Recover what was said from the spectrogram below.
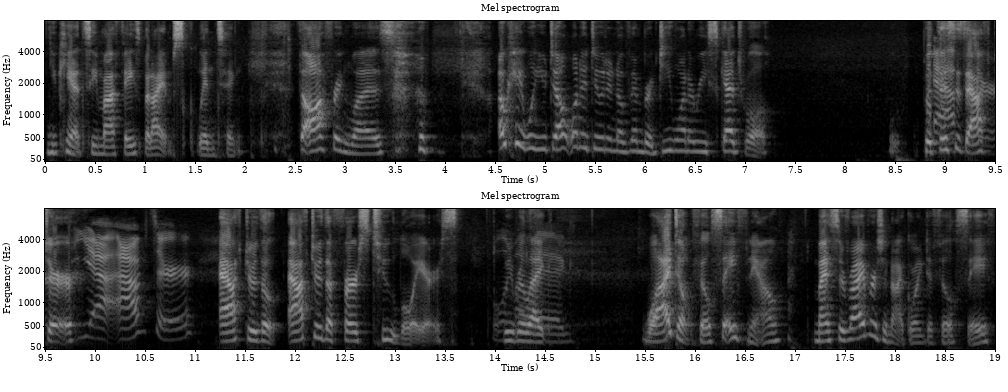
you can't see my face, but I am squinting. The offering was, okay, well, you don't want to do it in November. Do you want to reschedule? But this is after Yeah, after. after the after the first two lawyers Pulling we were like leg. Well i don't feel safe now. My survivors are not going to feel safe.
